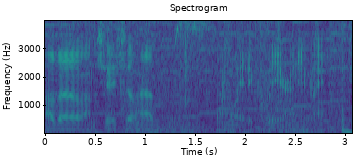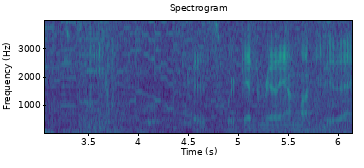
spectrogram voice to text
Although I'm sure she'll have some way to clear anyway. Because we're getting really unlucky today.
